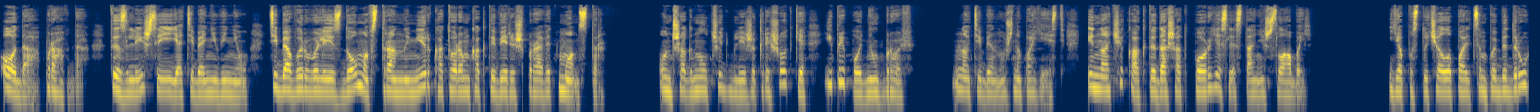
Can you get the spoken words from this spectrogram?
«О да, правда. Ты злишься, и я тебя не виню. Тебя вырвали из дома в странный мир, которым, как ты веришь, правит монстр». Он шагнул чуть ближе к решетке и приподнял бровь. «Но тебе нужно поесть. Иначе как ты дашь отпор, если станешь слабой?» Я постучала пальцем по бедру,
